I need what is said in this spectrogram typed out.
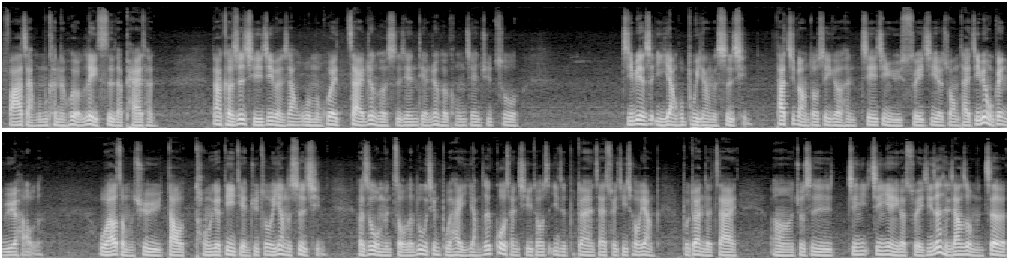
发展，我们可能会有类似的 pattern。那可是其实基本上，我们会在任何时间点、任何空间去做，即便是一样或不一样的事情，它基本上都是一个很接近于随机的状态。即便我跟你约好了，我要怎么去到同一个地点去做一样的事情，可是我们走的路径不太一样。这过程其实都是一直不断的在随机抽样，不断的在。呃，就是经经验一个随机，这很像是我们这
